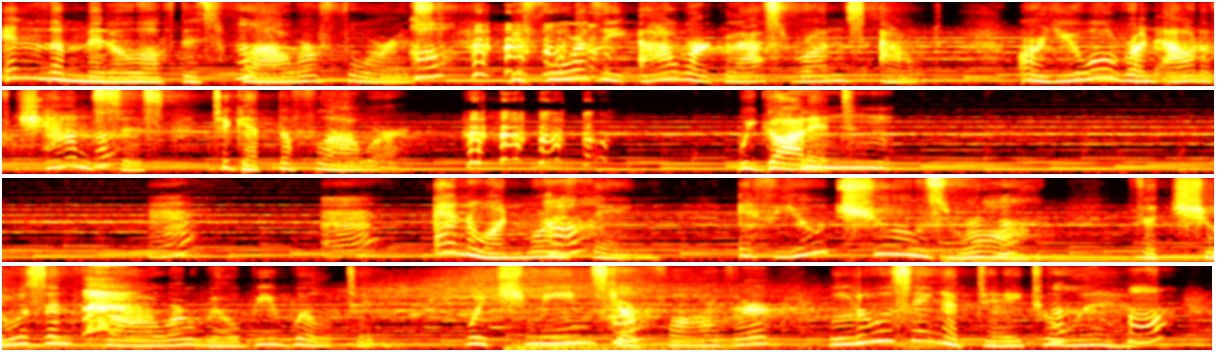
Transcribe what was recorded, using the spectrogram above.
in the middle of this flower forest before the hourglass runs out, or you will run out of chances to get the flower. We got it. Mm. Mm? And one more thing. If you choose wrong, the chosen flower will be wilted, which means your father losing a day to live.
